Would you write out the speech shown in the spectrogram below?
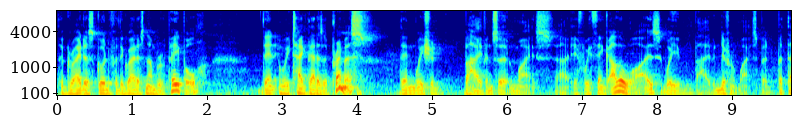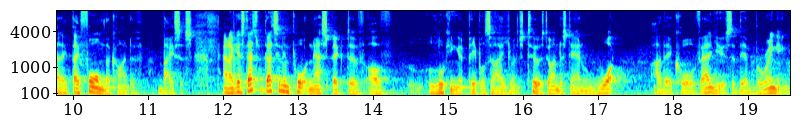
the greatest good for the greatest number of people, then we take that as a premise, then we should behave in certain ways. Uh, if we think otherwise, we behave in different ways, but, but they, they form the kind of basis. And I guess that's, that's an important aspect of, of looking at people's arguments too is to understand what are their core values that they're bringing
